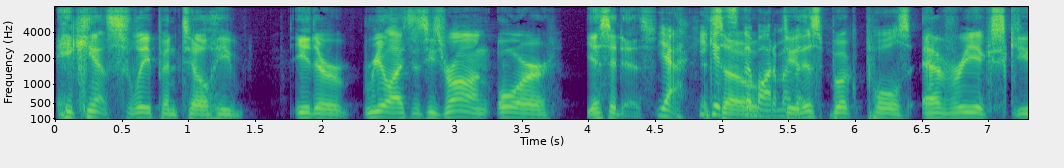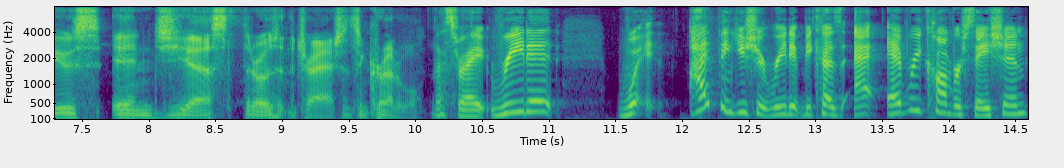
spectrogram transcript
He can't sleep until he either realizes he's wrong or yes it is. Yeah, he And gets to the bottom of it. dude, this book pulls every excuse and just throws it in the trash. It's incredible. That's right. Read it. Wh- I think you should read it because at every conversation,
